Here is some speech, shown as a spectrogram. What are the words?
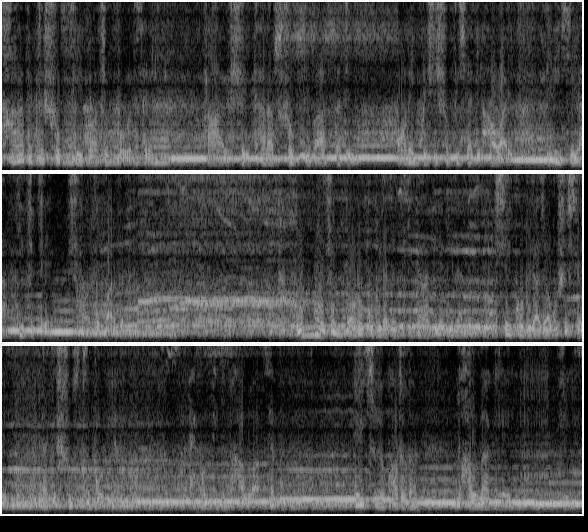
খারাপ একটা শক্তির নজর পড়েছে। আর সেই খারাপ শক্তি বা আত্মাটি অনেক বেশি শক্তিশালী হওয়ায় তিনি সেই আত্মীয়টিকে সরাতে পারবেন না। অন্য একজন বড় কবিরাজের ঠিকানা দিয়ে দিলেন। সেই কবিরাজ অবশেষে তাকে সুস্থ করলেন। এখন তিনি ভালো আছেন। এই ছিল ঘটনা। ভালো লাগলে প্লিজ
